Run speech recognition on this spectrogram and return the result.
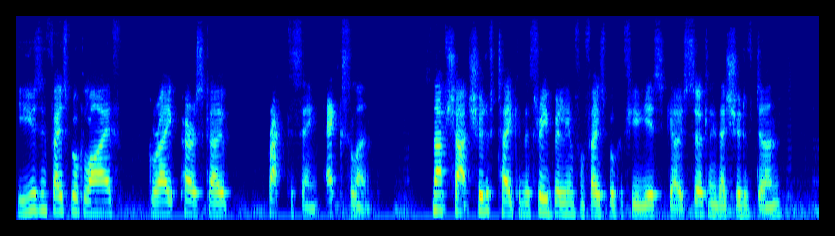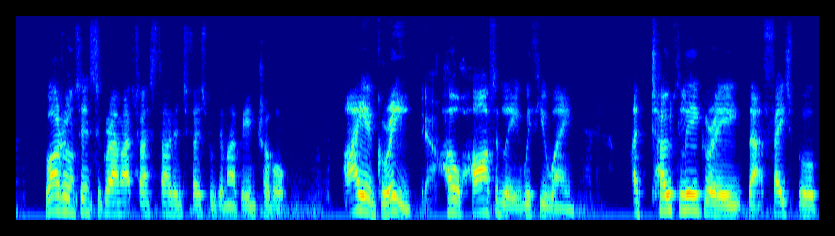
You're using Facebook Live, great. Periscope, practicing, excellent. Snapchat should have taken the three billion from Facebook a few years ago. Certainly, they should have done. Larger on Instagram, after I started into Facebook, they might be in trouble. I agree yeah. wholeheartedly with you, Wayne. I totally agree that Facebook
